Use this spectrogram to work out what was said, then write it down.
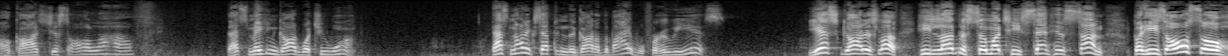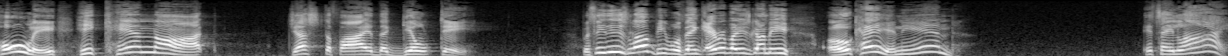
Oh, God's just all love. That's making God what you want. That's not accepting the God of the Bible for who He is. Yes, God is love. He loved us so much He sent His Son. But He's also holy. He cannot justify the guilty. But see, these love people think everybody's going to be okay in the end. It's a lie.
